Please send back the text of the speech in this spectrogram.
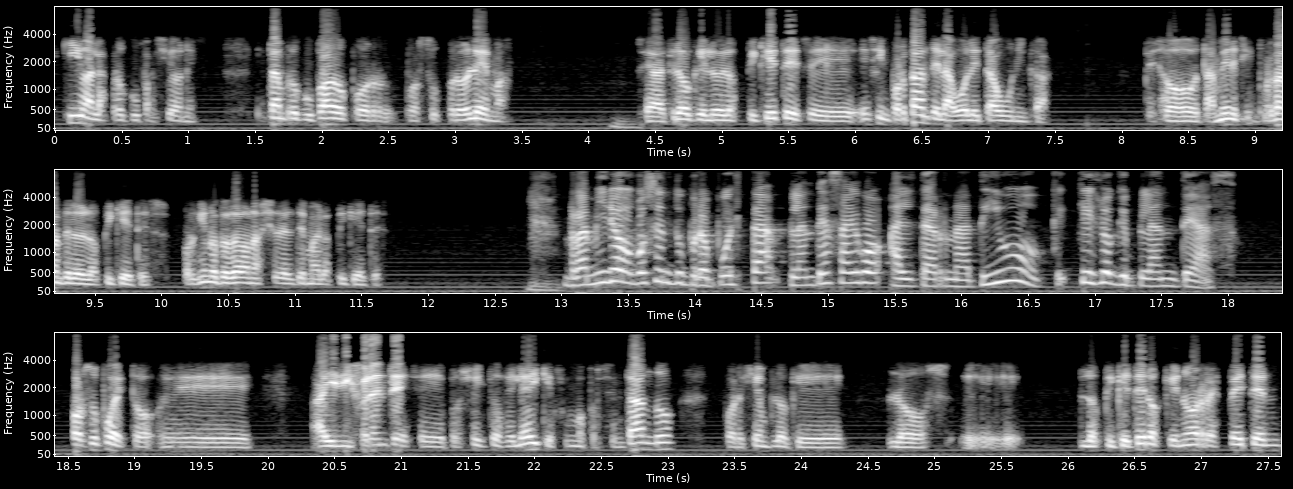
esquivan las preocupaciones, están preocupados por, por sus problemas. O sea, creo que lo de los piquetes es importante la boleta única, pero también es importante lo de los piquetes. ¿Por qué no trataron ayer el tema de los piquetes? Ramiro, vos en tu propuesta planteas algo alternativo. ¿Qué, es lo que planteas? Por supuesto, eh, hay diferentes eh, proyectos de ley que fuimos presentando. Por ejemplo, que los eh, los piqueteros que no respeten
